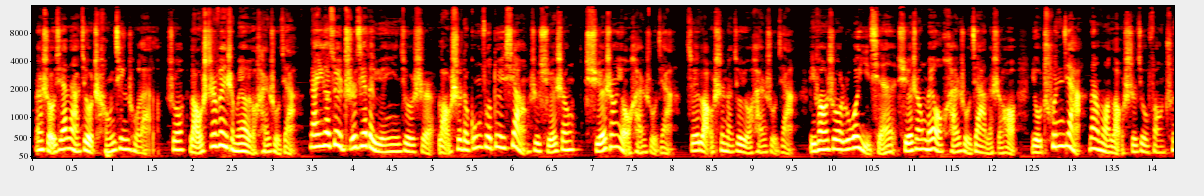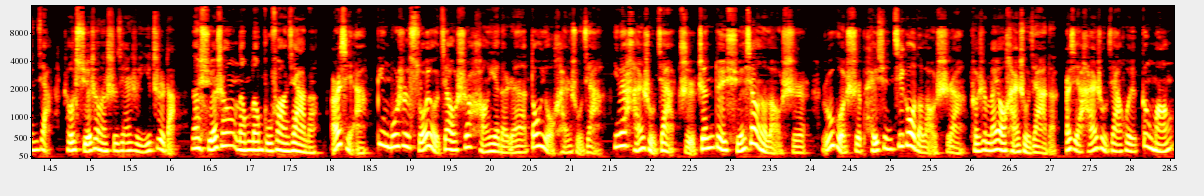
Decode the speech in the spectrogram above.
那首先呢，就澄清出来了，说老师为什么要有寒暑假？那一个最直接的原因就是老师的工作对象是学生，学生有寒暑假，所以老师呢就有寒暑假。比方说，如果以前学生没有寒暑假的时候有春假，那么老师就放春假，和学生的时间是一致的。那学生能不能不放假呢？而且啊，并不是所有教师行业的人都有寒暑假，因为寒暑假只针对学校的老师，如果是培训机构的老师啊，可是没有寒暑假的，而且寒暑假会更忙。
